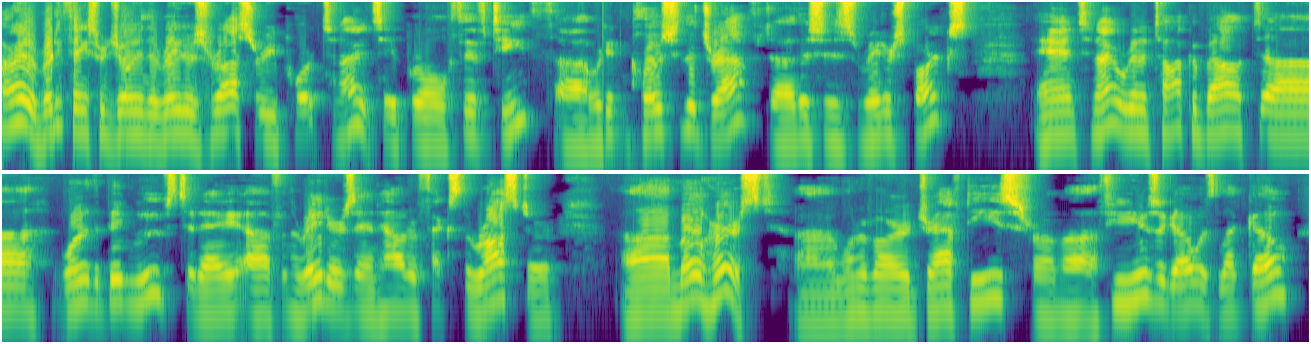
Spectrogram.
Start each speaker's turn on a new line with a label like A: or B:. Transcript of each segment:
A: All right, everybody. Thanks for joining the Raiders roster report tonight. It's April 15th. Uh, we're getting close to the draft. Uh, this is Raider Sparks. And tonight we're going to talk about uh, one of the big moves today uh, from the Raiders and how it affects the roster. Uh, Mo Hurst, uh, one of our draftees from a few years ago, was let go.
